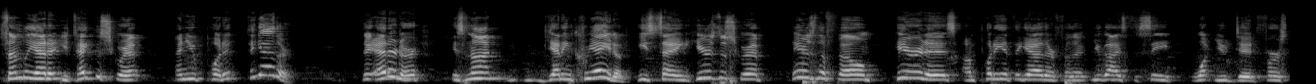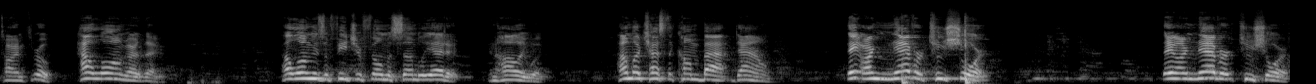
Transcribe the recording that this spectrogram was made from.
Assembly edit, you take the script and you put it together. The editor is not getting creative. He's saying, here's the script, here's the film, here it is. I'm putting it together for the, you guys to see what you did first time through. How long are they? How long is a feature film assembly edit in Hollywood? How much has to come back down? They are never too short. They are never too short.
